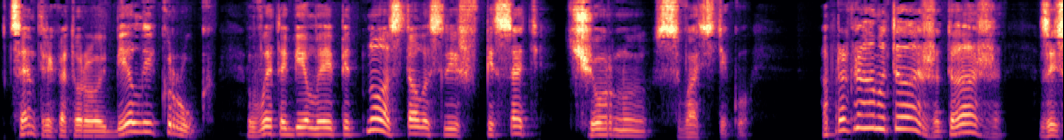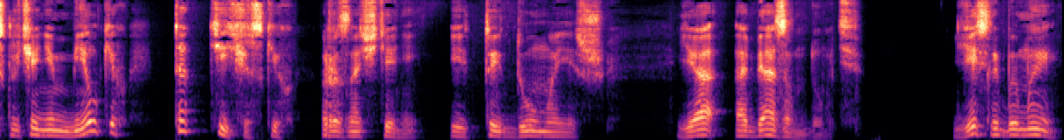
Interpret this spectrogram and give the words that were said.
в центре которого белый круг. В это белое пятно осталось лишь вписать черную свастику. А программа та же, та же, за исключением мелких тактических разночтений. И ты думаешь, я обязан думать. Если бы мы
